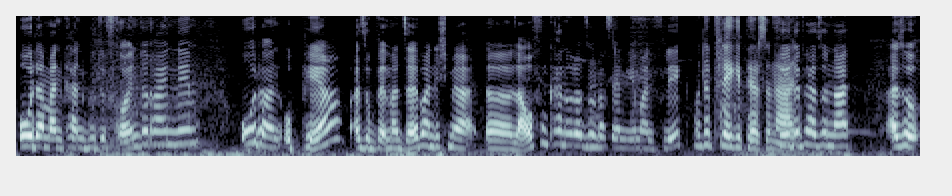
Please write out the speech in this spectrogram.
oder man kann gute Freunde reinnehmen oder ein Au-pair, also wenn man selber nicht mehr äh, laufen kann oder so, mhm. dass er jemand pflegt. Oder Pflegepersonal. Pflegepersonal. Also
